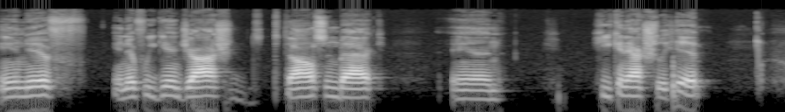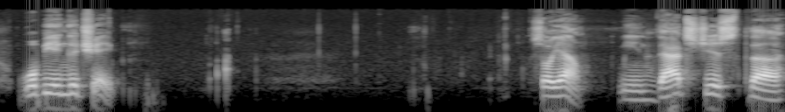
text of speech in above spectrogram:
and if and if we get Josh Donaldson back and he can actually hit, we'll be in good shape. So yeah, I mean that's just the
